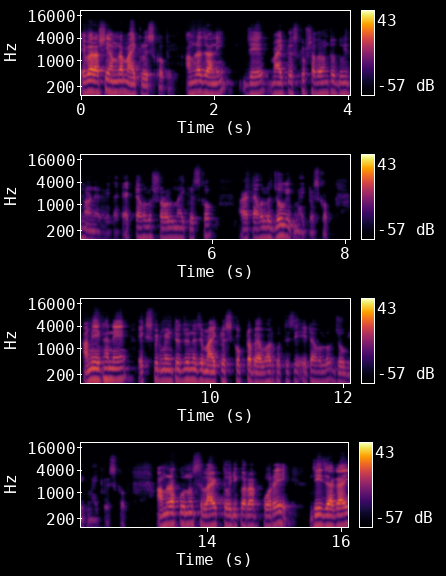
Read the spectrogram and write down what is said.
এবার আসি আমরা মাইক্রোস্কোপে আমরা জানি যে মাইক্রোস্কোপ সাধারণত দুই ধরনের হয়ে থাকে। একটা হলো সরল মাইক্রোস্কোপ আর একটা হলো যৌগিক মাইক্রোস্কোপ আমি এখানে এক্সপেরিমেন্টের জন্য যে মাইক্রোস্কোপটা ব্যবহার করতেছি, এটা হলো যৌগিক মাইক্রোস্কোপ আমরা কোনো স্লাইড তৈরি করার পরে যেই জায়গায়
